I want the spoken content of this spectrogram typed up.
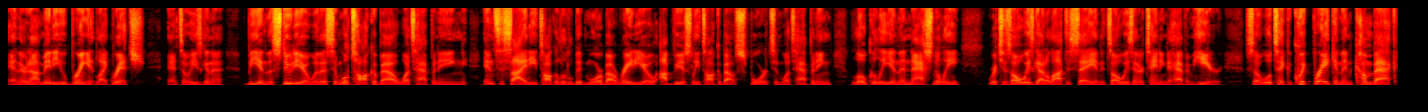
and there are not many who bring it like Rich. And so he's going to be in the studio with us and we'll talk about what's happening in society, talk a little bit more about radio, obviously, talk about sports and what's happening locally and then nationally. Rich has always got a lot to say, and it's always entertaining to have him here. So we'll take a quick break and then come back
